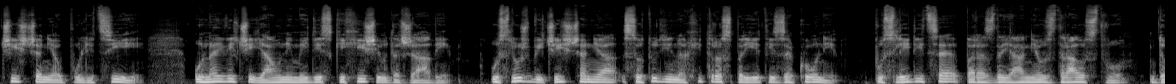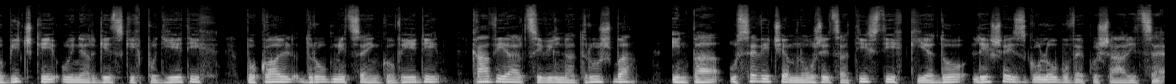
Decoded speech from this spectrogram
čiščenje v policiji, v največji javni medijski hiši v državi. V službi čiščenja so tudi na hitro sprejeti zakoni, posledice pa razdajanje v zdravstvu, dobički v energetskih podjetjih, pokol drobnice in govedi, kaviar civilna družba in pa vse večja množica tistih, ki jedo leše iz golobove košarice.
